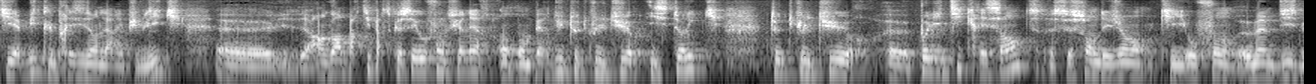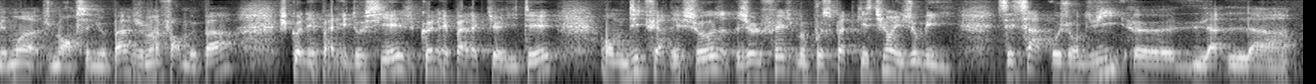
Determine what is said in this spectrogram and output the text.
qui habite le président de la République, euh, en grande partie parce que ces hauts fonctionnaires ont, perdu toute culture historique, toute culture euh, politique récente. Ce sont des gens qui, au fond, eux-mêmes disent Mais moi, je ne me renseigne pas, je ne m'informe pas, je ne connais pas les dossiers, je ne connais pas l'actualité. On me dit de faire des choses, je le fais, je ne me pose pas de questions et j'obéis. C'est ça, aujourd'hui, euh, la la,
